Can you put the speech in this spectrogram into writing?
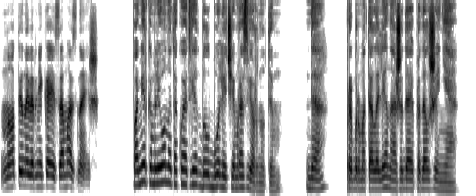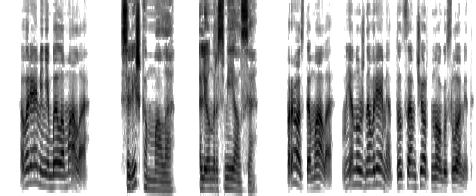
но ты наверняка и сама знаешь». По меркам Леона такой ответ был более чем развернутым. «Да», — пробормотала Лена, ожидая продолжения. «Времени было мало. Слишком мало. Леон рассмеялся. Просто мало. Мне нужно время, тут сам черт ногу сломит.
